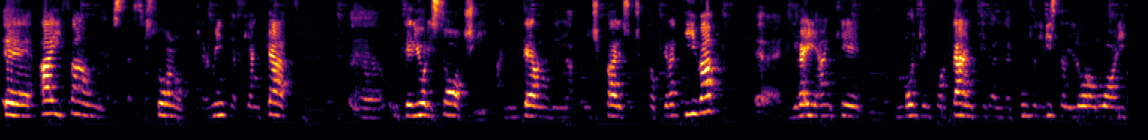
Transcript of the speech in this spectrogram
Eh, ai founders si sono chiaramente affiancati eh, ulteriori soci all'interno della principale società operativa, eh, direi anche molto importanti dal, dal, punto di vista dei loro ruoli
